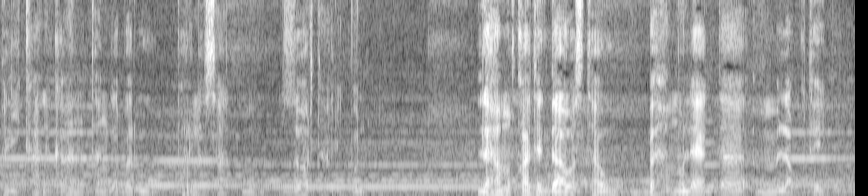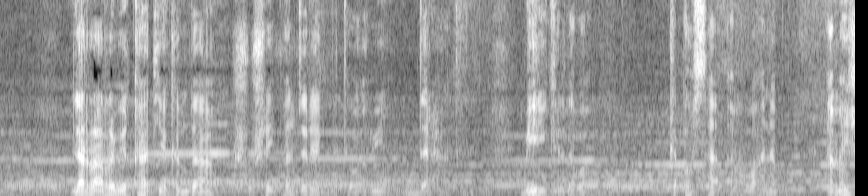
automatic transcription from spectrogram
پلیکانەکان تەنگەبەر و پڕ لە ساتم و زۆر تاریک بوون. لە هەموو قاتێک داوەستا و بە هەموو لایەکدا ملە قوتەی بوو. لە ڕاڕەوی قاتی یەکەمدا شووشەی پەنجەرەیەک بە تەواوی دەرهاتبوو. بیری کردەوە کە ئەوسا ئەمە وا نەبوو. ئەمەیش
